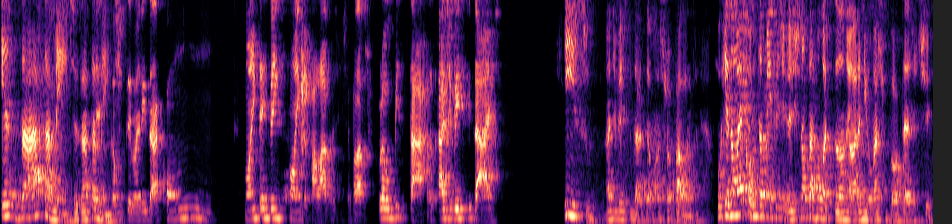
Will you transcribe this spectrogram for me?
Exatamente, É, exatamente. Como você vai lidar com. Não é intervenções a palavra, gente. A palavra tipo, para obstáculos, adversidades. Isso, adversidades é uma ótima palavra. Porque não é como também, se a gente- não tá romantizando em hora nenhuma, acho bom até a gente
